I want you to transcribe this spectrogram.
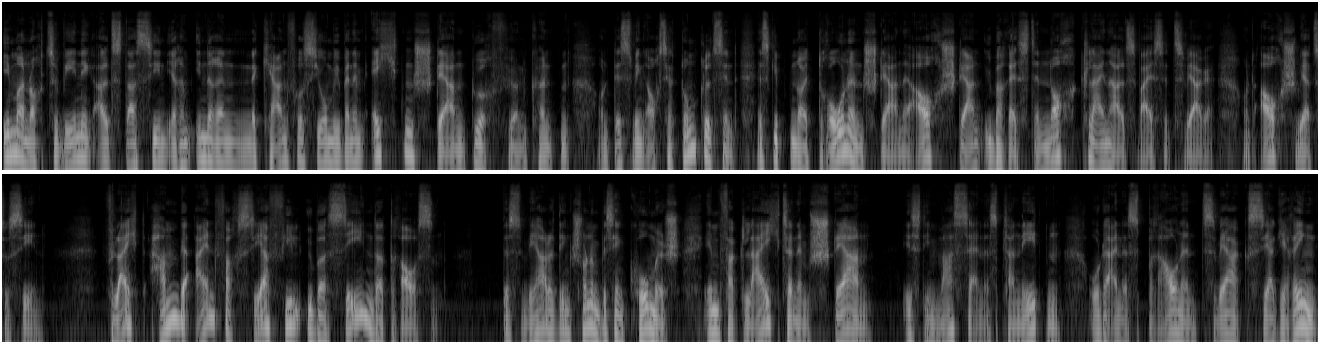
immer noch zu wenig, als dass sie in ihrem Inneren eine Kernfusion wie bei einem echten Stern durchführen könnten und deswegen auch sehr dunkel sind. Es gibt Neutronensterne, auch Sternüberreste, noch kleiner als weiße Zwerge und auch schwer zu sehen. Vielleicht haben wir einfach sehr viel übersehen da draußen. Das wäre allerdings schon ein bisschen komisch. Im Vergleich zu einem Stern ist die Masse eines Planeten oder eines braunen Zwergs sehr gering,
